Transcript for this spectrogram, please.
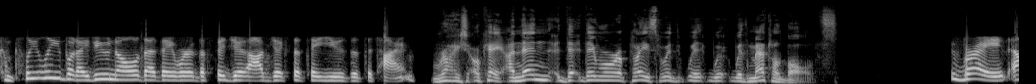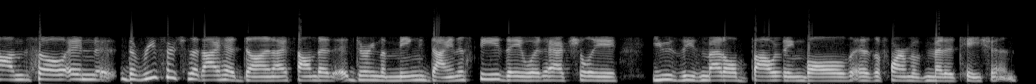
completely, but I do know that they were the fidget objects that they used at the time. Right. Okay. And then th- they were replaced with, with, with with metal balls. Right. Um, so, in the research that I had done, I found that during the Ming Dynasty, they would actually use these metal Baoding balls as a form of meditation.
